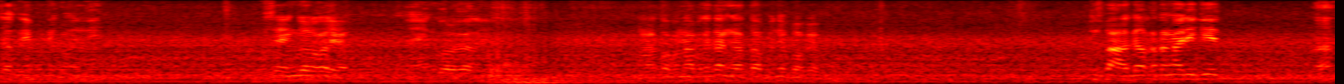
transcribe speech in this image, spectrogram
Ajak ribut nih kalau ini. Senggol kali ya? Nenggol kali. Nggak tahu kenapa kita nggak tahu penyebabnya. Terus Pak agak ke tengah dikit. Hah?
